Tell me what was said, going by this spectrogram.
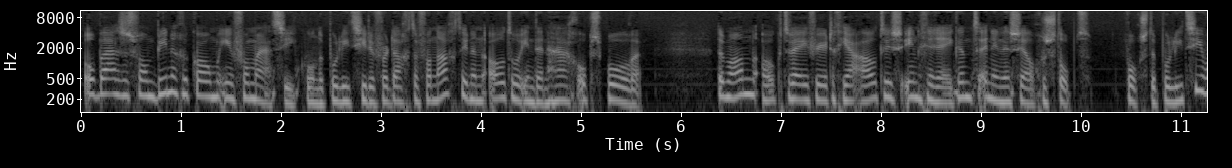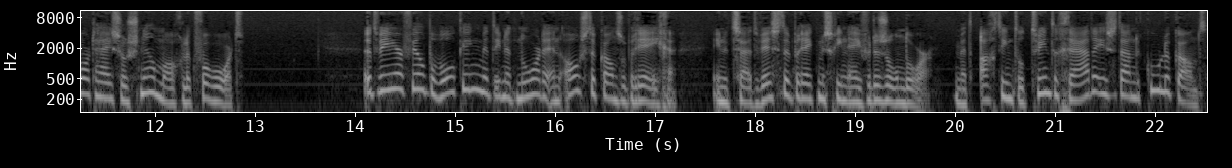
Op basis van binnengekomen informatie kon de politie de verdachte vannacht in een auto in Den Haag opsporen. De man, ook 42 jaar oud, is ingerekend en in een cel gestopt. Volgens de politie wordt hij zo snel mogelijk verhoord. Het weer, veel bewolking met in het noorden en oosten kans op regen. In het zuidwesten breekt misschien even de zon door. Met 18 tot 20 graden is het aan de koele kant.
